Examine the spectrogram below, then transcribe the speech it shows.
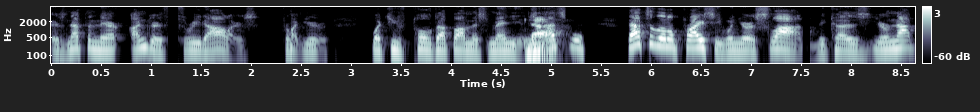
there's nothing there under three dollars from what you're what you've pulled up on this menu. So No. that's a- that's a little pricey when you're a slob because you're not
